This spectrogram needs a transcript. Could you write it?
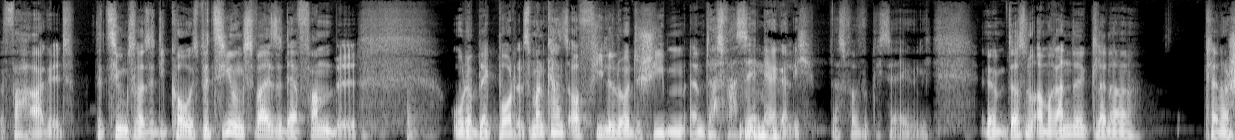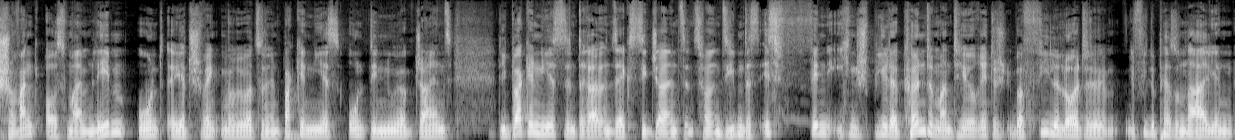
verhagelt. Beziehungsweise die Coast, beziehungsweise der Fumble. Oder Black Bottles. Man kann es auf viele Leute schieben. Ähm, das war sehr ärgerlich. Das war wirklich sehr ärgerlich. Ähm, das nur am Rande, kleiner kleiner Schwank aus meinem Leben und äh, jetzt schwenken wir rüber zu den Buccaneers und den New York Giants. Die Buccaneers sind 3 und 6, die Giants sind 2 und 7. Das ist, finde ich, ein Spiel, da könnte man theoretisch über viele Leute, viele Personalien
